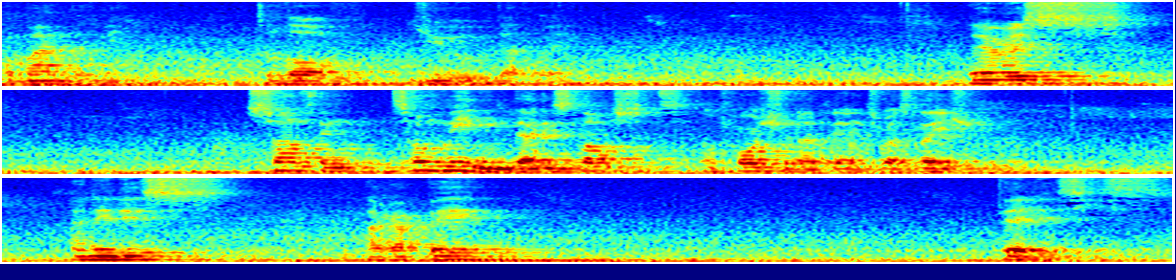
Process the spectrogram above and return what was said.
commanded me to love you that way. There is something, some meaning that is lost, unfortunately, in translation. And it is agape telesis,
